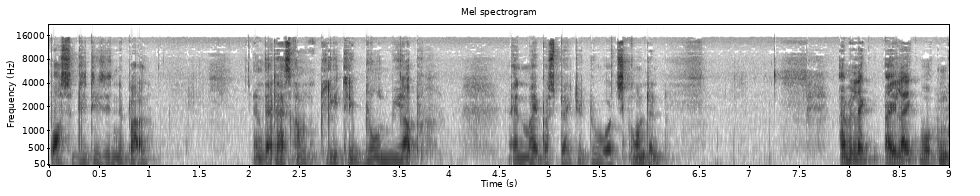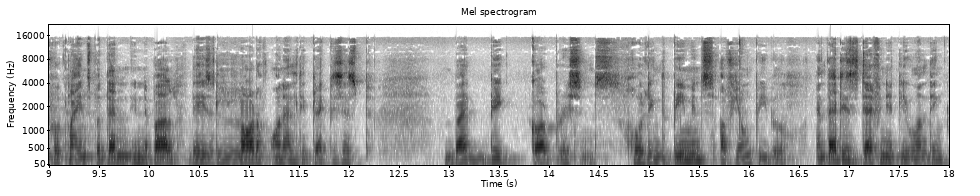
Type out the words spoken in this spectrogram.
possibilities in Nepal. And that has completely blown me up and my perspective towards content. I mean, like, I like working for clients, but then in Nepal, there is a lot of unhealthy practices by big corporations holding the payments of young people. And that is definitely one thing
